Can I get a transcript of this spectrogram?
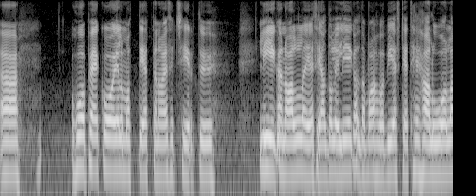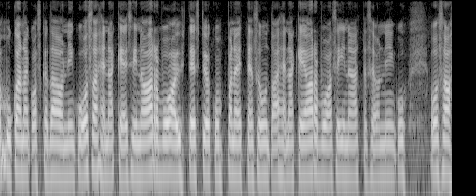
ää, HPK ilmoitti, että naiset siirtyy liigan alle ja sieltä oli liigalta vahva viesti, että he haluavat olla mukana, koska tämä on niin kuin osa, he näkee siinä arvoa yhteistyökumppaneiden suuntaan, he näkee arvoa siinä, että se on niin kuin osa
